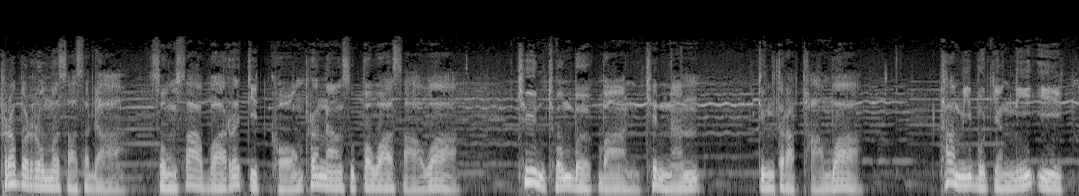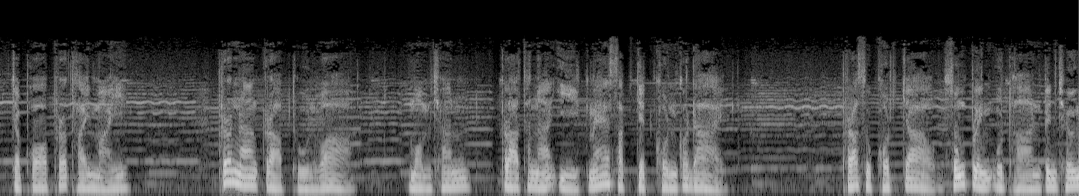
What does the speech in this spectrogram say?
พระบรมศาสดาทรงทราบวารจิตของพระนางสุปวาสาว่า ชื่นชมเบิกบาน เช่นนั้น จึงตรัสถามว่า ถ้ามีบุตรอย่างนี้อีกจะพอพระทัยไหม พระนางกราบทูลว่า หม่อมฉันปรารถนาอีกแม้สักเจ็ดคนก็ได้ พระสุคตเจ้าทรงเปล่งอุทานเป็นเชิง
